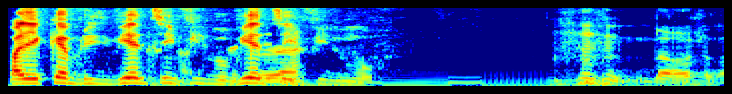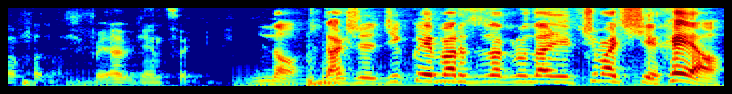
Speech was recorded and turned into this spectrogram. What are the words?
Panie Kevrin, więcej filmów, więcej filmów. Dobrze, na pewno się pojawi więcej. No, także dziękuję bardzo za oglądanie, trzymajcie się, heja!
